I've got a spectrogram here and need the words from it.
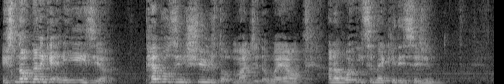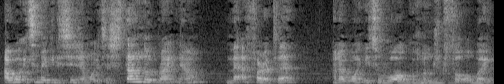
It's not going to get any easier. Pebbles in shoes don't magic the way out. And I want you to make a decision. I want you to make a decision. I want you to stand up right now, metaphorically, and I want you to walk 100 foot away.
